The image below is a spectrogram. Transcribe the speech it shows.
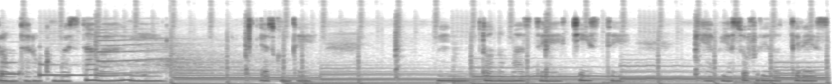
Preguntaron cómo estaba y les conté en tono más de chiste que había sufrido tres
